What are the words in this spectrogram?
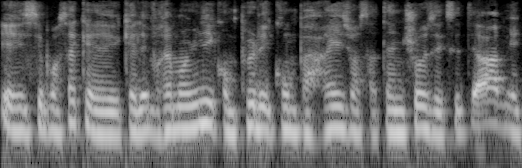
Et c'est pour ça qu'elle est vraiment unique. On peut les comparer sur certaines choses, etc. Mais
